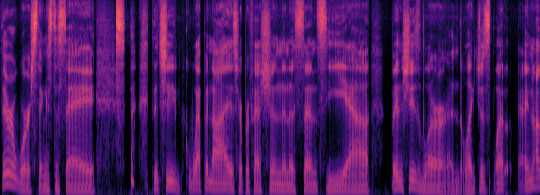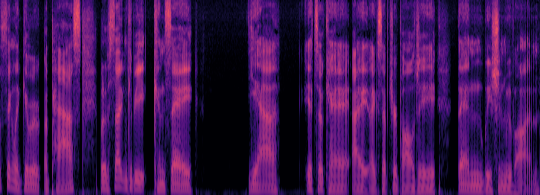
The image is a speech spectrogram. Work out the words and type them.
there are worse things to say. Did she weaponize her profession in a sense? Yeah, but she's learned. Like, just let. I'm not saying like give her a pass, but if Sutton can be can say, yeah, it's okay. I accept your apology. Then we should move on.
